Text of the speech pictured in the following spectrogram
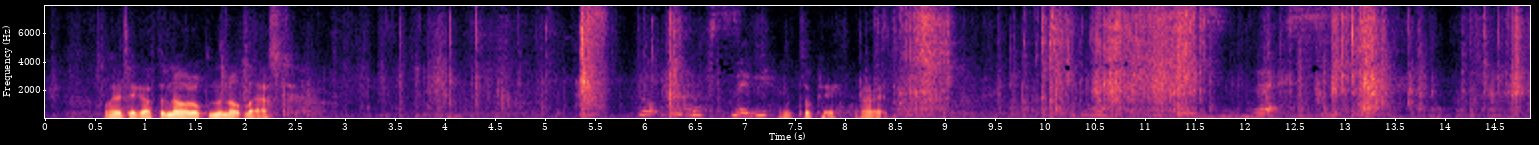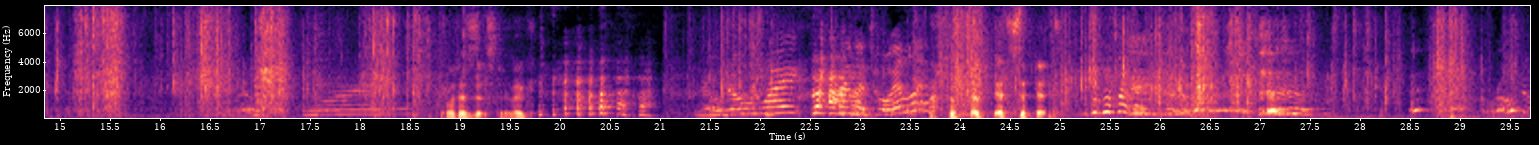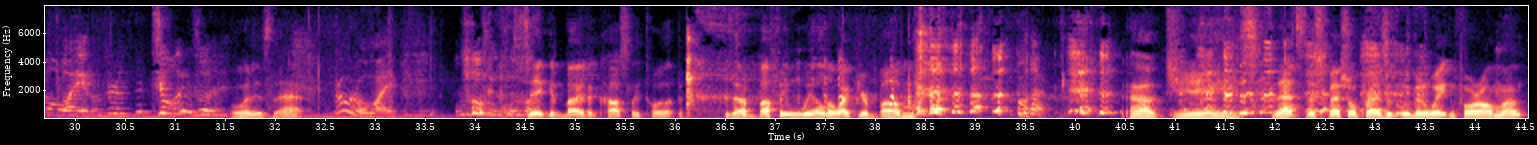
Well, here, take off the note. Open the note last. No, maybe. It's okay. All right. What is this? Rope wine? What is it, Sterling? Roto white for the toilet? what is it? Roto white for the toilet. What is that? Roto wipe. Say goodbye to costly toilet paper. Is that a buffing wheel to wipe your bum? Oh, jeez. That's the special present we've been waiting for all month.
